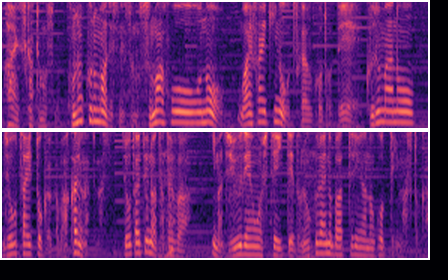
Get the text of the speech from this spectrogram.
はい使ってます。この車はですねそのスマホの w i f i 機能を使うことで車の状態とかが分かるようになってます。状態というのは例えば、今充電をしていてどのくらいのバッテリーが残っていますとか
